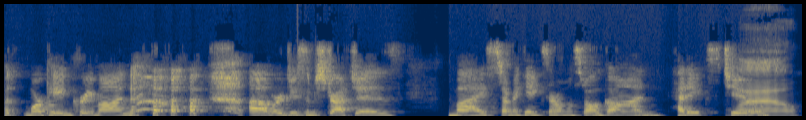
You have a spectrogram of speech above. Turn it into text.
put more pain cream on um, or do some stretches. My stomach aches are almost all gone, headaches too. Wow.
